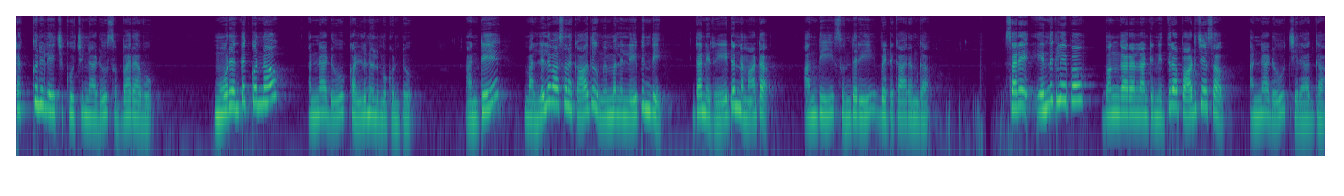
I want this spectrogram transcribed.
టక్కున లేచి కూర్చున్నాడు సుబ్బారావు. మూరెంత కొన్నావు? అన్నాడు కళ్ళు నులుముకుంటూ. అంటే మల్లెల వాసన కాదు మిమ్మల్ని లేపింది. దాని రేటన్నమాట అంది సుందరి వెటకారంగా. సరే ఎందుకు లేపావు? బంగారం లాంటి నిద్ర పాడు చేశావు అన్నాడు చిరాగ్గా.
